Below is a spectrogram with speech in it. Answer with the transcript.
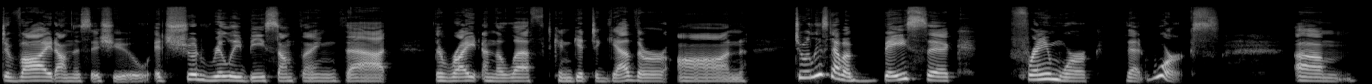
divide on this issue. It should really be something that the right and the left can get together on to at least have a basic framework that works. Um,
